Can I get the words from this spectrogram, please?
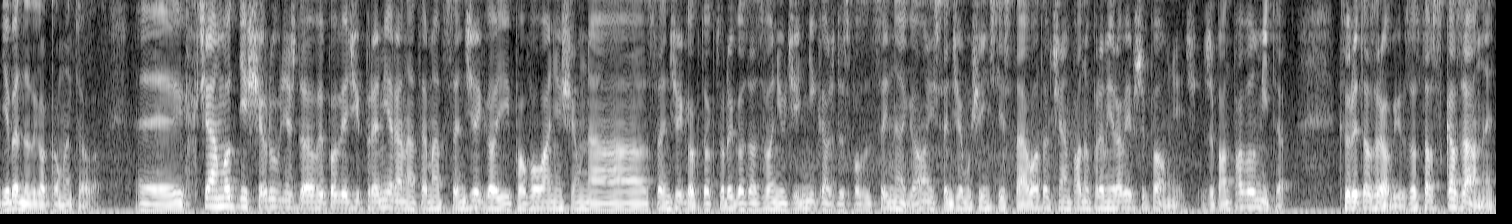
Nie będę tego komentował. E, Chciałem odnieść się również do wypowiedzi premiera na temat sędziego i powołanie się na sędziego, do którego zadzwonił dziennikarz dyspozycyjnego i sędziemu się nic nie stało, to chciałem panu premierowi przypomnieć, że pan Paweł Miter, który to zrobił, został skazany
